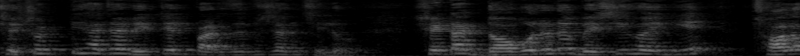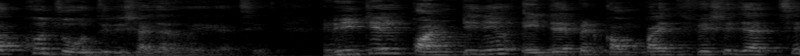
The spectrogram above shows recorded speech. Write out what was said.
ছেষট্টি হাজার রিটেল পার্টিসিপেশন ছিল, সেটা ডবলেরও বেশি হয়ে গিয়ে ছ লক্ষ চৌত্রিশ হাজার হয়ে গেছে। রিটেল কন্টিনিউ এই টাইপের কোম্পানি ফেসে যাচ্ছে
